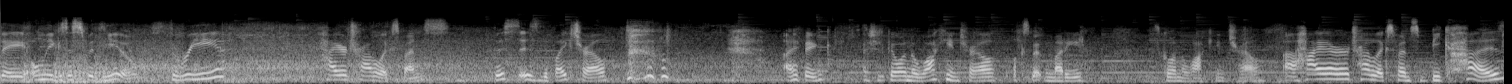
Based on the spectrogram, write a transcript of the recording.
they only exist with you. Three, higher travel expense. This is the bike trail. I think I should go on the walking trail. Looks a bit muddy. Let's go on the walking trail. A higher travel expense because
